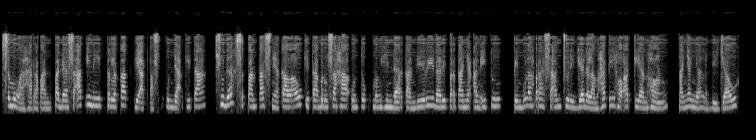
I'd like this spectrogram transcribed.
semua harapan pada saat ini terletak di atas pundak kita, sudah sepantasnya kalau kita berusaha untuk menghindarkan diri dari pertanyaan itu, timbullah perasaan curiga dalam hati Hoa Tian Hong, tanyanya lebih jauh,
